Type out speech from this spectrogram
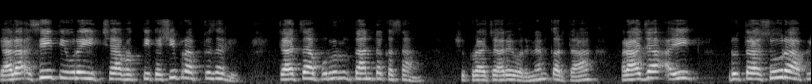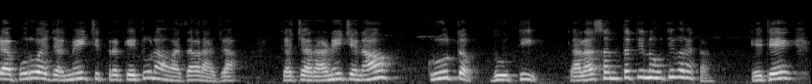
त्याला अशी तीव्र इच्छा भक्ती कशी प्राप्त झाली? त्याचा पुरुवृत्तांत कसा? शुक्राचार्य वर्णन करता राजा ऐक वृत्रासूर आपल्या पूर्वजन्मी चित्रकेतू नावाचा राजा. त्याच्या राणीचे नाव कृत धुती त्याला संतती नव्हती बरं का? येथे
